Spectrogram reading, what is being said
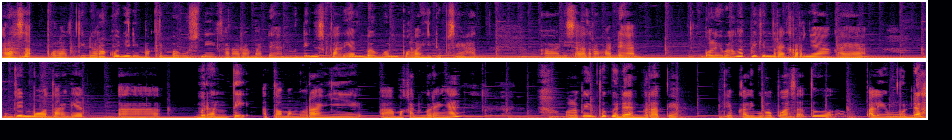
ngerasa pola tidur aku jadi makin bagus nih karena Ramadan. Mending sekalian bangun pola hidup sehat uh, di saat Ramadan. Boleh banget bikin trackernya kayak mungkin mau target uh, berhenti atau mengurangi uh, makan gorengan. Walaupun itu godaan berat ya. Tiap kali buka puasa tuh paling mudah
